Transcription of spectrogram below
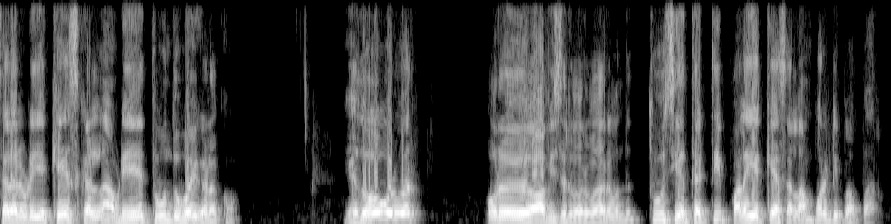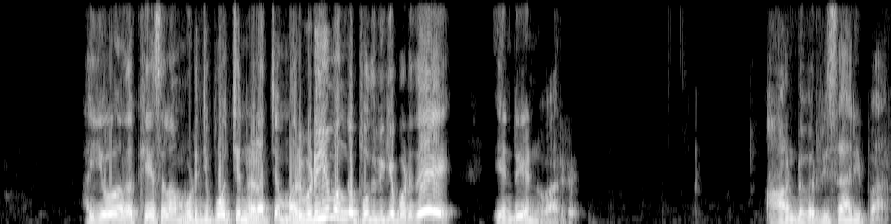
சிலருடைய கேஸ்கள்லாம் அப்படியே தூந்து போய் கிடக்கும். ஏதோ ஒருவர் ஒரு ஆஃபீஸர் வருவார் வந்து தூசியை தட்டி பழைய கேஸெல்லாம் புரட்டி பார்ப்பார். ஐயோ அந்த கேஸெல்லாம் முடிஞ்சு போச்சுன்னு நினைச்ச மறுபடியும் அங்கே புதுப்பிக்கப்படுதே என்று எண்ணுவார்கள். ஆண்டவர் விசாரிப்பார்.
